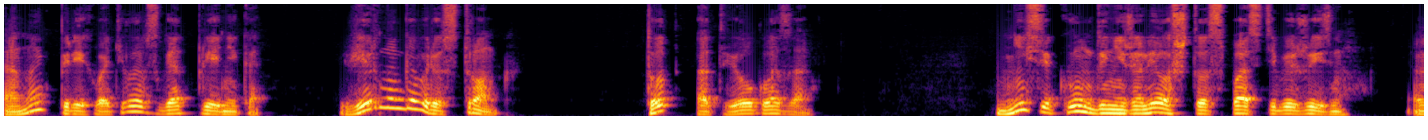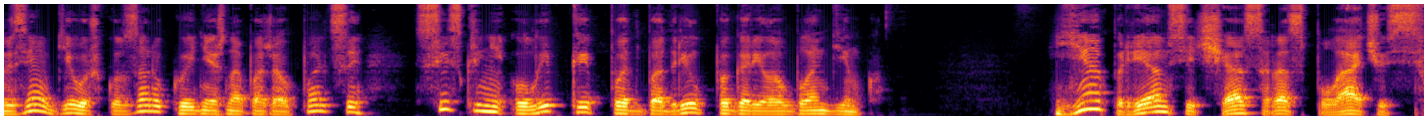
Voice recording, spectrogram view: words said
Она перехватила взгляд пленника. «Верно говорю, Стронг?» Тот отвел глаза. Ни секунды не жалел, что спас тебе жизнь. Взял девушку за руку и нежно пожал пальцы, с искренней улыбкой подбодрил погорелого блондинку. «Я прямо сейчас расплачусь!»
